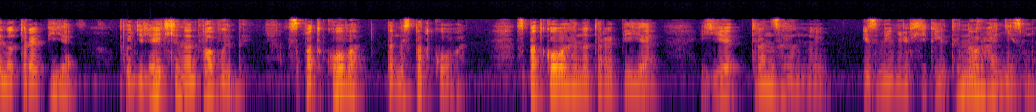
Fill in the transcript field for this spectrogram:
Генотерапія поділяється на два види спадкова та неспадкова. Спадкова генотерапія є трансгенною і змінює всі клітини організму.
